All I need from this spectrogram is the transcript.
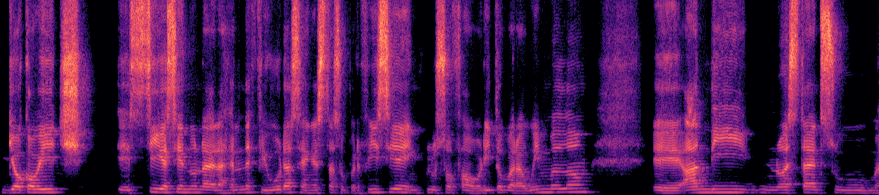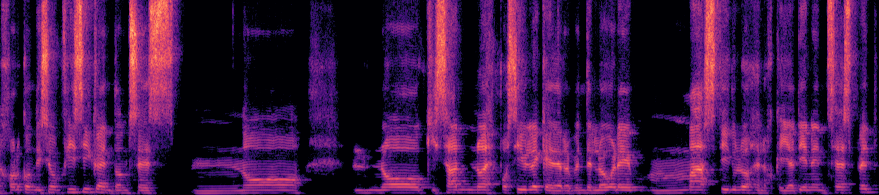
Djokovic eh, sigue siendo una de las grandes figuras en esta superficie, incluso favorito para Wimbledon. Andy no está en su mejor condición física, entonces mm, no, no, quizá no es posible que de repente logre más títulos de los que ya tiene en césped.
